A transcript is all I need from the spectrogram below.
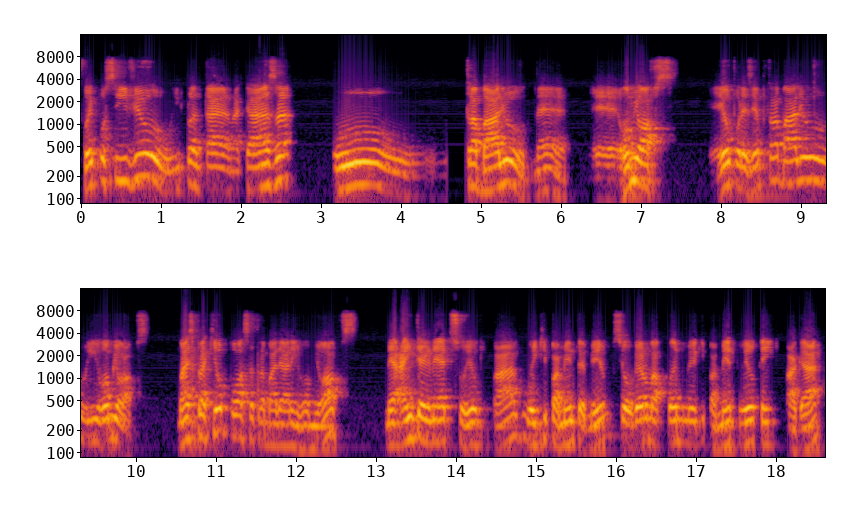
foi possível implantar na casa o trabalho né, é, home office. Eu, por exemplo, trabalho em home office. Mas para que eu possa trabalhar em home office, né, a internet sou eu que pago, o equipamento é meu. Se houver uma pane no meu equipamento, eu tenho que pagar.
